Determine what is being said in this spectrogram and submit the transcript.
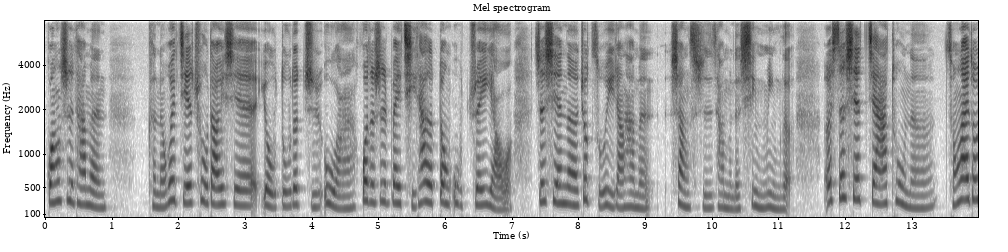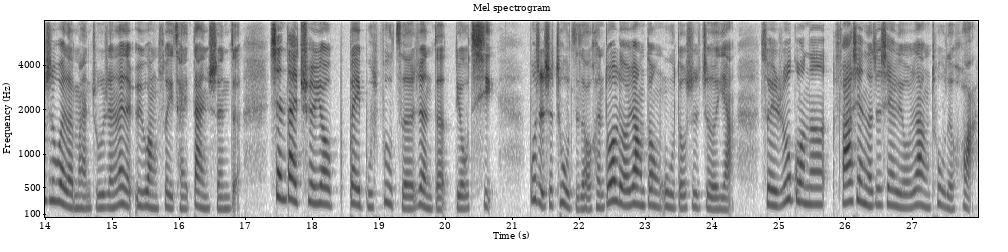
光是它们可能会接触到一些有毒的植物啊，或者是被其他的动物追咬哦，这些呢，就足以让它们丧失它们的性命了。而这些家兔呢，从来都是为了满足人类的欲望，所以才诞生的。现代却又被不负责任的丢弃，不只是兔子哦，很多流浪动物都是这样。所以，如果呢发现了这些流浪兔的话，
